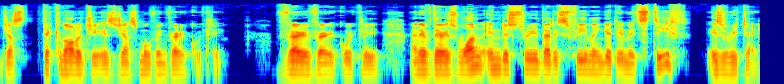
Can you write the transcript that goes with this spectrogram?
just technology is just moving very quickly. Very, very quickly. And if there is one industry that is feeling it in its teeth, is retail.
